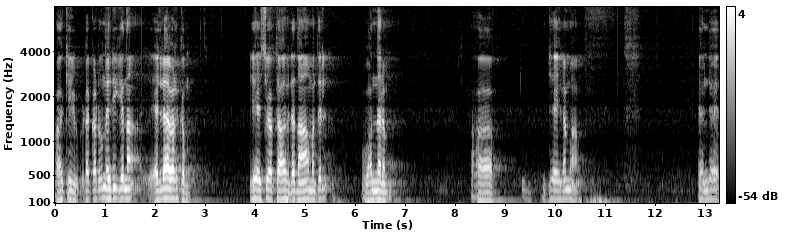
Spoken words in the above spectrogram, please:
ബാക്കി ഇവിടെ കടന്നിരിക്കുന്ന എല്ലാവർക്കും യേശു കർത്താവിന്റെ നാമത്തിൽ വന്ദനം. ജയനമ്മ എന്റെ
